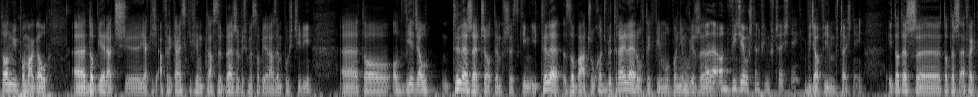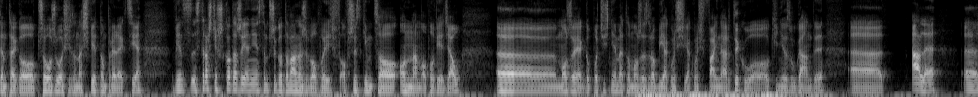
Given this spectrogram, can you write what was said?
to on mi pomagał e, dobierać e, jakiś afrykański film klasy B, żebyśmy sobie razem puścili. E, to odwiedział tyle rzeczy o tym wszystkim i tyle zobaczył, choćby trailerów tych filmów, bo nie mówię, że... Ale on widział już ten film wcześniej? Widział film wcześniej. I to też, e, to też efektem tego przełożyło się to na świetną prelekcję, więc strasznie szkoda, że ja nie jestem przygotowany, żeby opowiedzieć o wszystkim, co on nam opowiedział. Eee, może jak go pociśniemy, to może zrobi jakąś, jakąś fajny artykuł o, o kinie z Ugandy. Eee, ale e,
